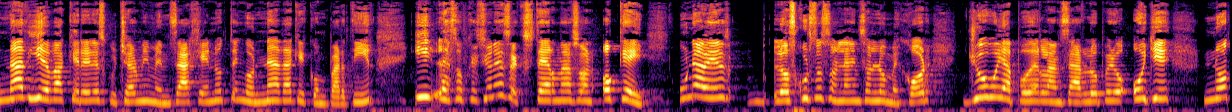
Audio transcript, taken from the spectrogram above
nadie va a querer escuchar mi mensaje, no tengo nada que compartir. Y las objeciones externas son, ok, una vez los cursos online son lo mejor, yo voy a poder lanzarlo, pero oye, no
